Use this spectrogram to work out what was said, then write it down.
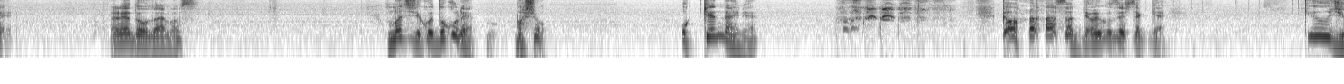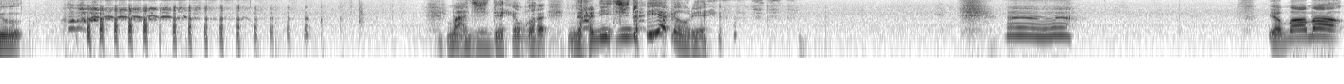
い。ありがとうございます。マジでこれどこね？場所。お県内ね。河原さんっておいくつでしたっけ？90 マジで？よこれ何時代やか俺。いやまあまあ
